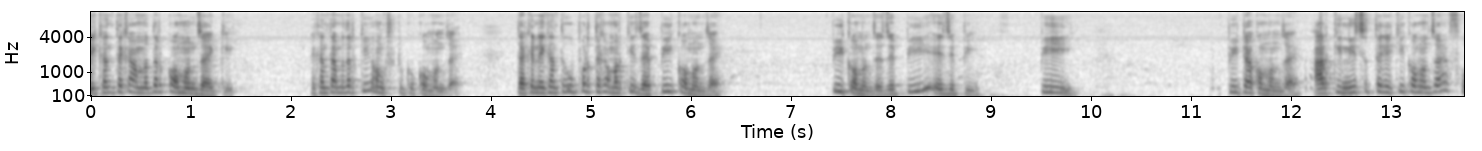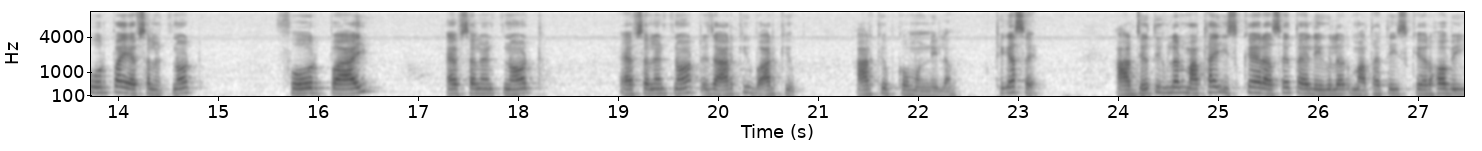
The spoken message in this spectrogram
এইখান থেকে আমাদের কমন যায় কি? এখান থেকে আমাদের কি অংশটুকু কমন যায়? দেখেন এখান থেকে উপর থেকে আমার কি যায়? পি কমন যায়। পি কমন যায়। যে পি এই যে পি পি পিটা কমন যায়। আর কি নিচের থেকে কি কমন যায়? Four pi epsilon nought four pi epsilon nought epsilon nought এই যে R cube R cube R cube common নিলাম। ঠিক আছে? আর যেহেতু এগুলোর মাথায় স্কোয়ার আছে তাহলে এগুলোর মাথাতে স্কোয়ার হবেই।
